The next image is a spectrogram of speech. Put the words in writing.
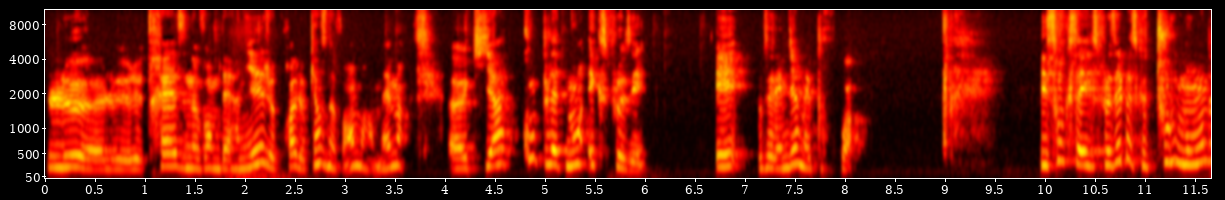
le, le, le 13 novembre dernier, je crois, le 15 novembre hein, même, euh, qui a complètement explosé. Et vous allez me dire, mais pourquoi? Il se trouve que ça a explosé parce que tout le monde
